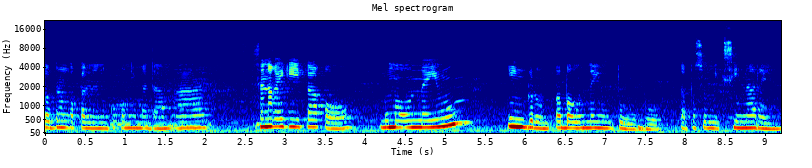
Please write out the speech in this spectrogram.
sobrang kapal na ng kuko ni madam. At sa nakikita ko, bumaon na yung ingrown, pabaon na yung tubo. Tapos sumiksi na rin.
